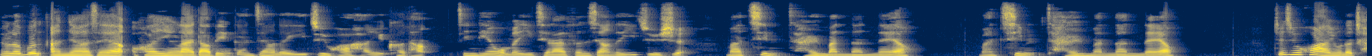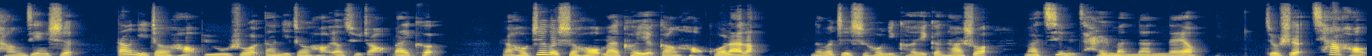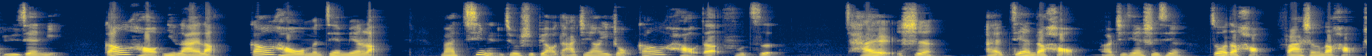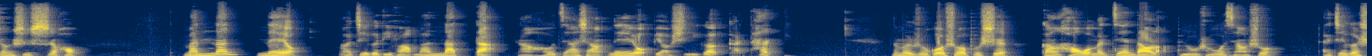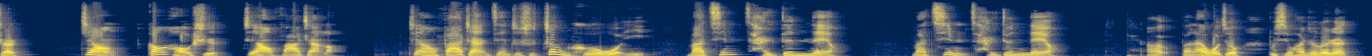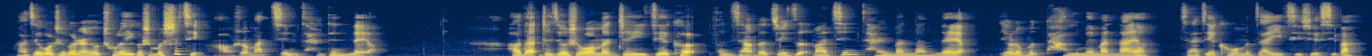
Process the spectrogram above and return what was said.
여러분안녕하세요，欢迎来到饼干酱的一句话韩语课堂。今天我们一起来分享的一句是마침잘만났네 요。 마침잘만났네 요。 这句话用的场景是，当你正好，比如说，当你正好要去找麦克，然后这个时候麦克也刚好过来了，那么这时候你可以跟他说마침잘만났네 요， 就是恰好遇见你，刚好你来了。 刚好我们见面了，matchin 就是表达这样一种刚好的副词才是哎见得好啊这件事情做得好发生的好正是时候。Manana，啊这个地方 manada，然后加上 nail 表示一个感叹。那么如果说不是刚好我们见到了比如说我想说哎这个事儿这样刚好是这样发展了这样发展简直是正合我意。마침잘됐네 요， 마침잘됐네 요。 啊，本来我就不喜欢这个人啊，结果这个人又出了一个什么事情啊？我说마침잘됐네 요。 好的，这就是我们这一节课分享的句子。마침잘만났네 요。 여러분다음에만나 요。 下节课我们再一起学习吧。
